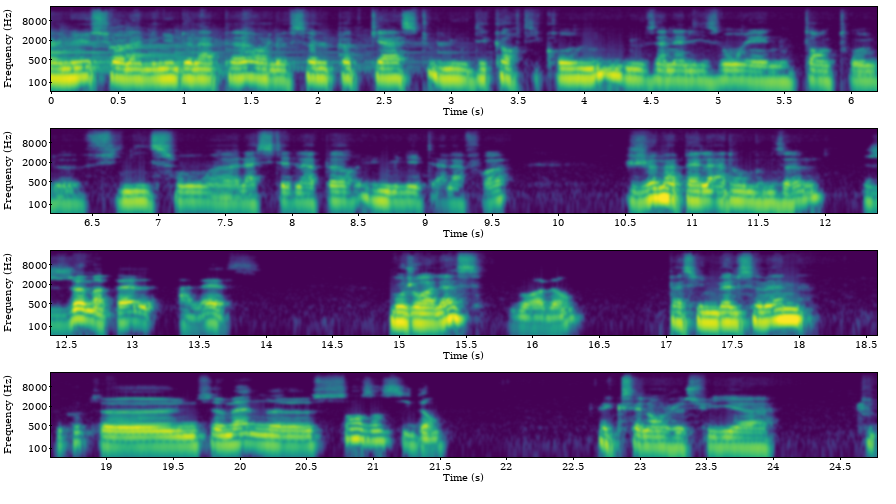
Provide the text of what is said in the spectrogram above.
Bienvenue sur la Minute de la Peur, le seul podcast où nous décortiquons, nous analysons et nous tentons de finissons euh, la Cité de la Peur une minute à la fois. Je m'appelle Adam Bunzel. Je m'appelle Alès. Bonjour Alès. Bonjour Adam. Passe une belle semaine. Écoute, euh, une semaine euh, sans incident. Excellent, je suis euh, tout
